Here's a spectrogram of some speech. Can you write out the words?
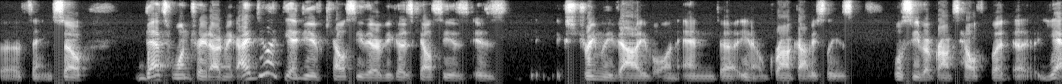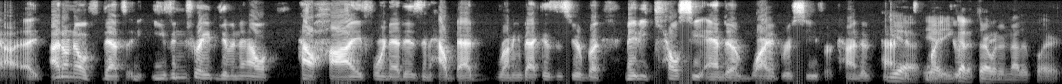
uh, thing. So that's one trade I'd make. I do like the idea of Kelce there because Kelce is, is extremely valuable. And, and uh, you know, Gronk obviously is, we'll see about Gronk's health. But uh, yeah, I, I don't know if that's an even trade given how how high Fournette is and how bad running back is this year, but maybe Kelce and a wide receiver kind of package. Yeah, yeah, you got to throw in another player.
